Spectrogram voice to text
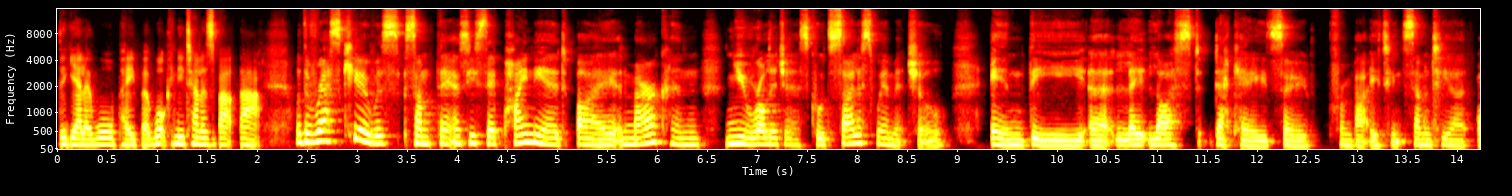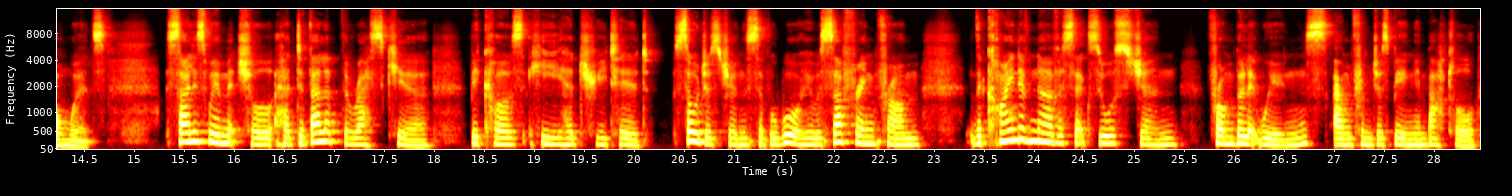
The Yellow Wallpaper. What can you tell us about that? Well, the rest cure was something, as you say, pioneered by an American neurologist called Silas Weir Mitchell in the uh, late last decade, so from about 1870 onwards. Silas Weir Mitchell had developed the rest cure because he had treated soldiers during the Civil War who were suffering from the kind of nervous exhaustion from bullet wounds and from just being in battle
